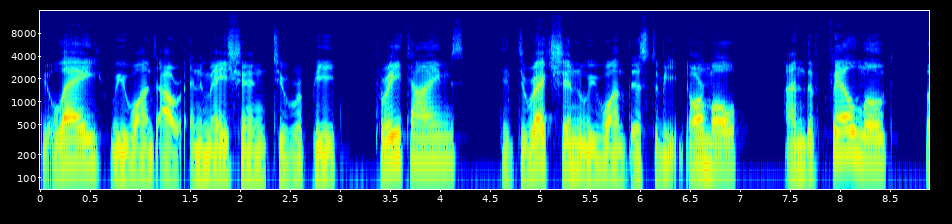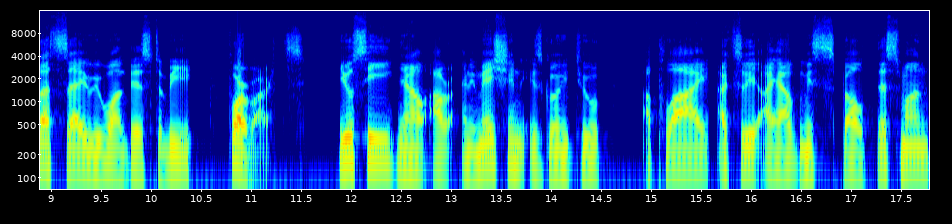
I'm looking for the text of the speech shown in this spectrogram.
delay. We want our animation to repeat three times. The direction, we want this to be normal. And the fill mode, let's say we want this to be forwards. You see now our animation is going to apply. Actually, I have misspelled this one.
